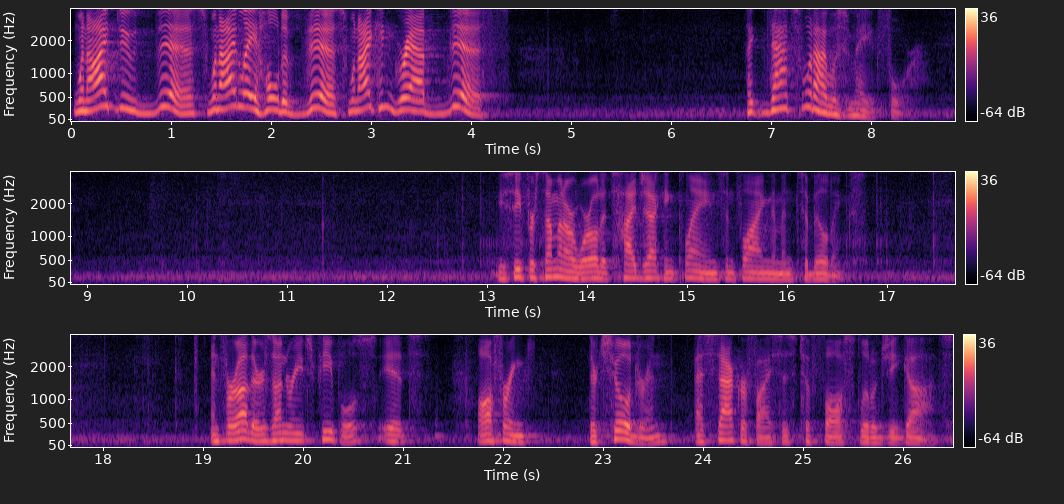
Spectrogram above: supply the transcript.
When I do this, when I lay hold of this, when I can grab this, like that's what I was made for. You see, for some in our world, it's hijacking planes and flying them into buildings. And for others, unreached peoples, it's offering their children as sacrifices to false little g gods.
